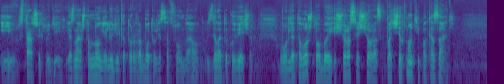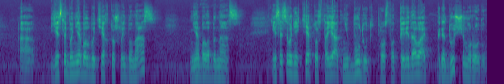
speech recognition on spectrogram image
и старших людей. Я знаю, что многие люди, которые работали с отцом, да, вот, сделать такой вечер. Вот, для того, чтобы еще раз еще раз подчеркнуть и показать. А, если бы не было бы тех, кто шли до нас, не было бы нас. Если сегодня те, кто стоят, не будут просто передавать грядущему роду,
